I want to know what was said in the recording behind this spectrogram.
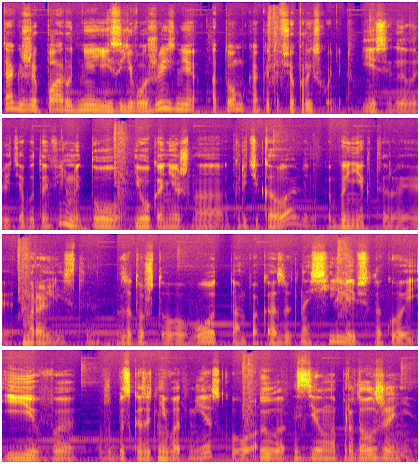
также пару дней из его жизни о том, как это все происходит. Если говорить об этом фильме, то его, конечно, критиковали, как бы некоторые моралисты, за то, что вот, там показывают насилие и все такое. И в, можно бы сказать, не в отместку, было сделано продолжение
